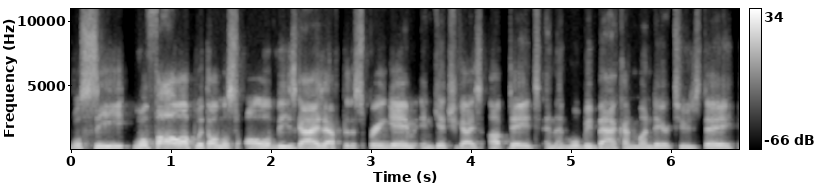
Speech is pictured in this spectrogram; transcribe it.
we'll see. We'll follow up with almost all of these guys after the spring game and get you guys updates. And then we'll be back on Monday or Tuesday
